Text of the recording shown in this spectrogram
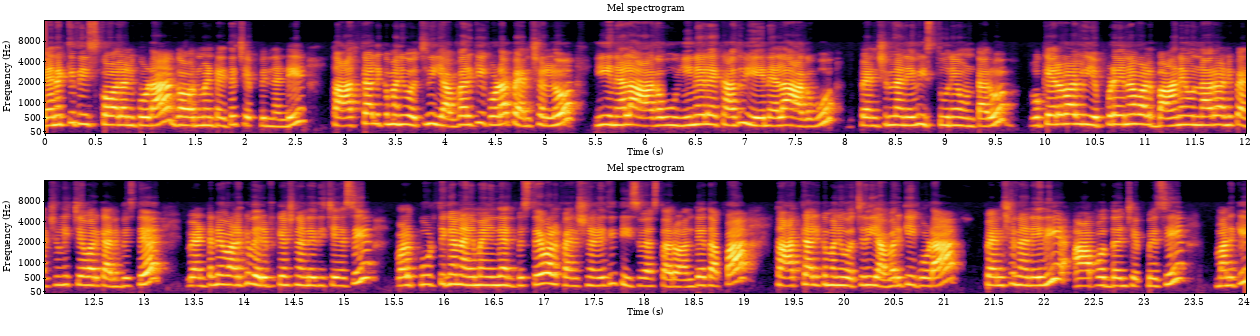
వెనక్కి తీసుకోవాలని కూడా గవర్నమెంట్ అయితే చెప్పిందండి. తాత్కాలికమని వచ్చిన ఎవరికి కూడా పెన్షన్లు ఈ నెల ఆగవు ఈ నెలే కాదు ఏ నెల ఆగవు. పెన్షన్లు అనేవి ఇస్తూనే ఉంటారు. ఒకవేళ వాళ్ళు ఎప్పుడైనా వాళ్ళు బాగానే ఉన్నారు అని పెన్షన్లు ఇచ్చేవారికి అనిపిస్తే వెంటనే వాళ్ళకి వెరిఫికేషన్ అనేది చేసి వాళ్ళు పూర్తిగా నయమైంది అనిపిస్తే వాళ్ళ పెన్షన్ అనేది తీసివేస్తారు. అంతే తప్ప తాత్కాలికమని వచ్చిన ఎవరికి కూడా పెన్షన్ అనేది ఆపొద్దని చెప్పేసి మనకి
